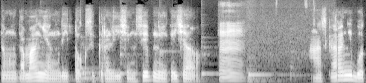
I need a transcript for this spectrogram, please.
teman-teman yang di toxic relationship nih Keisha hmm. nah sekarang nih buat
